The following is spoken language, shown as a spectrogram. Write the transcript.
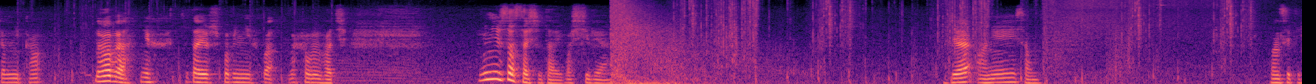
Siemnika. Dobra, niech tutaj już powinni chyba zachowywać. Powinni już zostać tutaj właściwie. Gdzie oni są? One City.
